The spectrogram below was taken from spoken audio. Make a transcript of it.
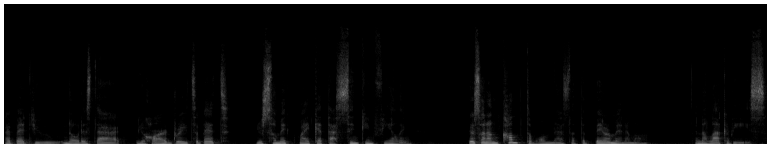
I bet you notice that your heart rates a bit, your stomach might get that sinking feeling. There's an uncomfortableness at the bare minimum and a lack of ease.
